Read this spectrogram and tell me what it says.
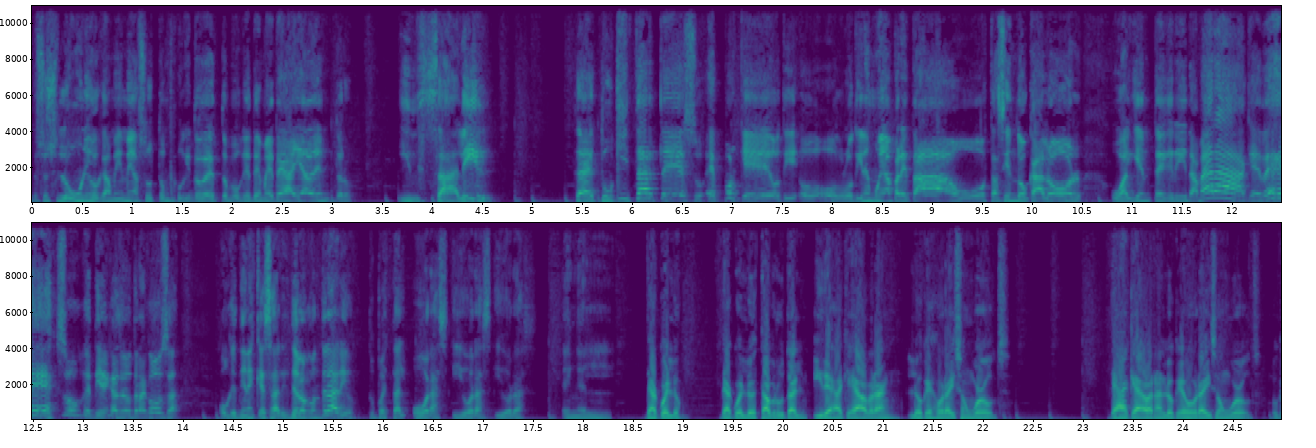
Eso es lo único que a mí me asusta un poquito de esto, porque te metes ahí adentro y salir. O sea, tú quitarte eso es porque o, ti- o- o lo tienes muy apretado, o está haciendo calor, o alguien te grita, mira, que deje eso, que tienes que hacer otra cosa, o que tienes que salir. De lo contrario, tú puedes estar horas y horas y horas en el... De acuerdo, de acuerdo, está brutal. Y deja que abran lo que es Horizon Worlds. Deja que abran lo que es Horizon Worlds, ¿ok?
